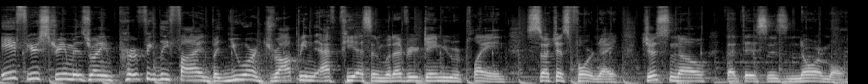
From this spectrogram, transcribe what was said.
If your stream is running perfectly fine, but you are dropping FPS in whatever game you were playing, such as Fortnite, just know that this is normal.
